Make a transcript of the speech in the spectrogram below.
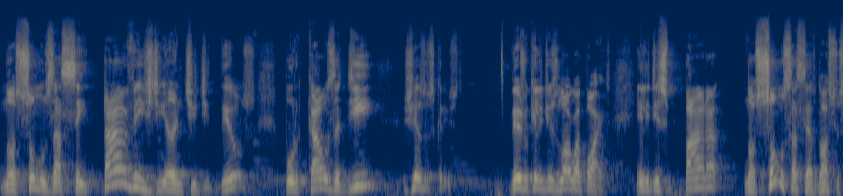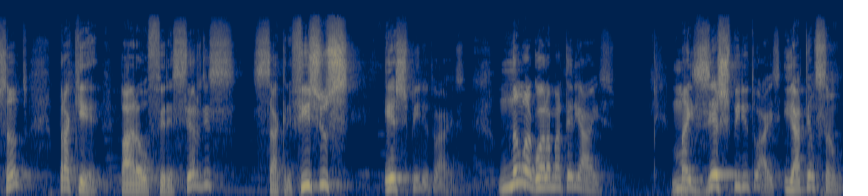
Nós somos aceitáveis diante de Deus por causa de Jesus Cristo. Veja o que ele diz logo após. Ele diz: Para nós somos sacerdócio santo, para quê? Para oferecerdes sacrifícios espirituais. Não agora materiais, mas espirituais. E atenção,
